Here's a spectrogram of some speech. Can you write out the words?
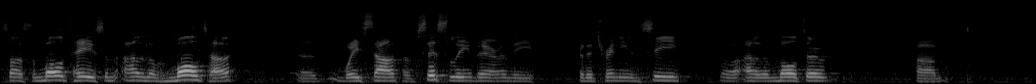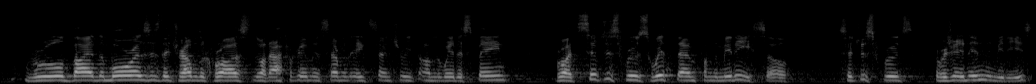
sauce of Maltaise on the island of Malta, uh, way south of Sicily, there in the Mediterranean Sea, uh, island of Malta, um, ruled by the Moors as they traveled across North Africa in the 7th, 8th century on the way to Spain brought citrus fruits with them from the Mideast. So citrus fruits originated in the Mideast,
